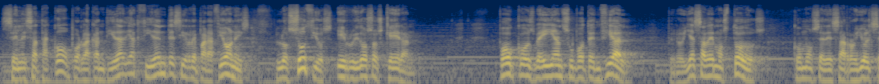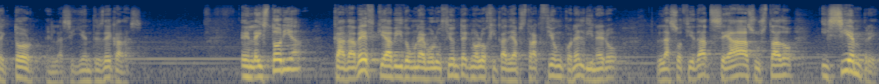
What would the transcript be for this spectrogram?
Se les atacó por la cantidad de accidentes y reparaciones, los sucios y ruidosos que eran. Pocos veían su potencial, pero ya sabemos todos cómo se desarrolló el sector en las siguientes décadas. En la historia, cada vez que ha habido una evolución tecnológica de abstracción con el dinero, la sociedad se ha asustado y siempre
